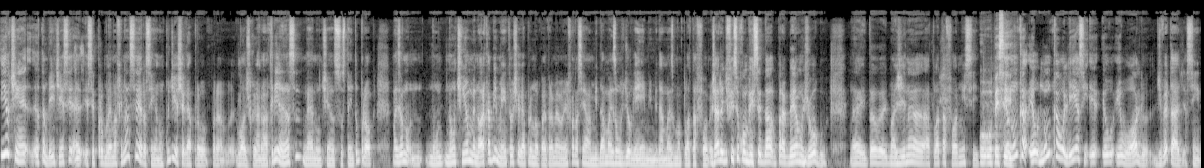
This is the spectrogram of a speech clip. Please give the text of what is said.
E eu tinha, eu também tinha esse, esse problema financeiro, assim, eu não podia chegar pro, pra, lógico, eu era uma criança, né, não tinha sustento próprio, mas eu não, não, não tinha o menor cabimento eu chegar pro meu pai pra minha mãe e falar assim, ah, me dá mais um videogame, me dá mais uma plataforma. Já era difícil convencer pra ganhar um jogo, né, então imagina a plataforma em si. O, o PC. Eu nunca, eu nunca olhei assim, eu, eu, eu olho, de verdade, assim,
